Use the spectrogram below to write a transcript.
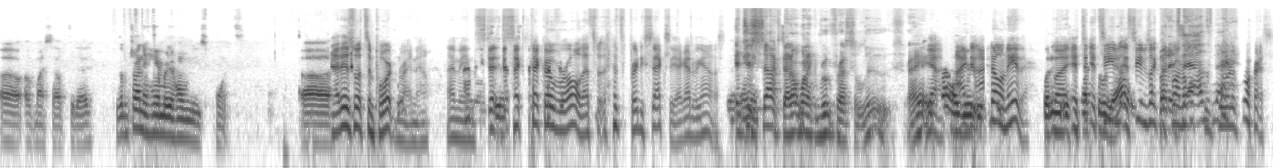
uh, of myself today because I'm trying to hammer home these points. Uh, that is what's important right now. I mean, I mean six pick overall. That's that's pretty sexy. I got to be honest. It just sucks. I don't want to root for us to lose, right? Yeah, I, I, don't either. But, but it, it, it seems it seems like but the front office nice. for us.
